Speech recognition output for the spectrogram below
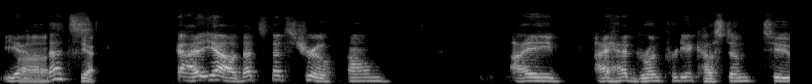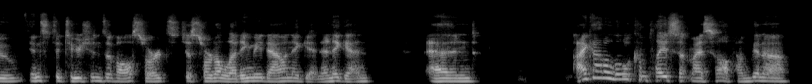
Yeah, uh, that's yeah, uh, yeah, that's that's true. Um, I I had grown pretty accustomed to institutions of all sorts, just sort of letting me down again and again, and I got a little complacent myself. I'm gonna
